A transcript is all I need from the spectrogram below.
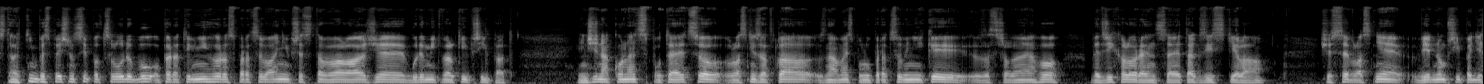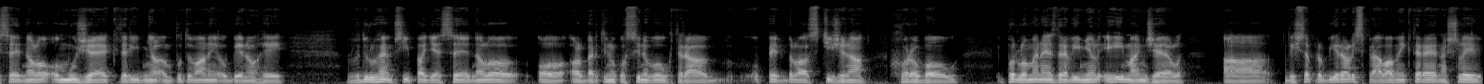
Státní bezpečnost si po celou dobu operativního rozpracování představovala, že bude mít velký případ. Jenže nakonec po té, co vlastně zatkla známé spolupracovníky zastřeleného Bedřicha Lorence, tak zjistila, že se vlastně v jednom případě se jednalo o muže, který měl amputovány obě nohy, v druhém případě se jednalo o Albertinu Kosinovou, která opět byla stižena chorobou. Podlomené zdraví měl i její manžel a když se probírali zprávami, které našli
